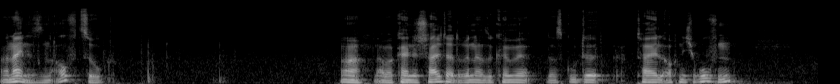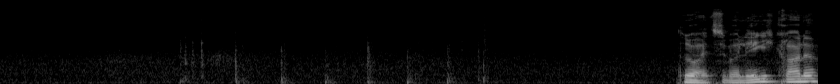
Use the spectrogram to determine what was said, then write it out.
Ah nein, das ist ein Aufzug. Ah, aber keine Schalter drin, also können wir das gute Teil auch nicht rufen. So, jetzt überlege ich gerade,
